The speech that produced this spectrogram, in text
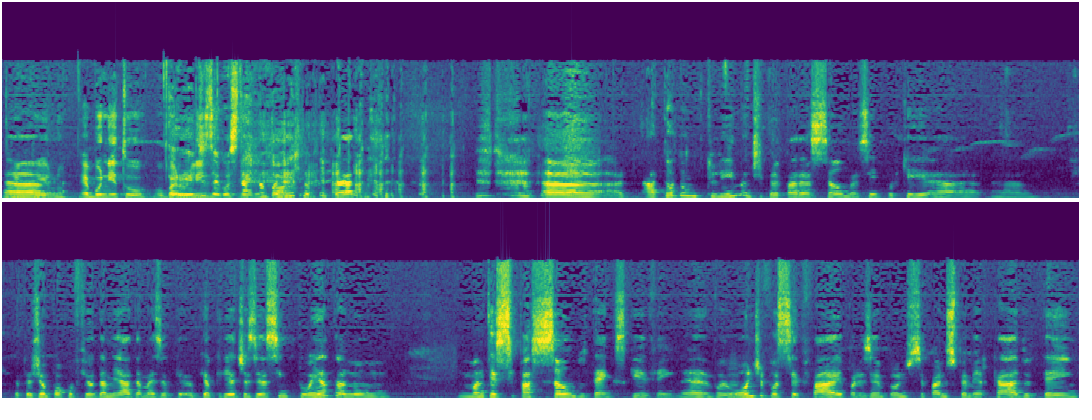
Tranquilo. Uh, é bonito o barulhinho. Eu ia dizer, gostei do toque. uh, há todo um clima de preparação, assim, porque uh, eu perdi um pouco o fio da meada, mas o que eu queria dizer assim, tu entra num, numa antecipação do Thanksgiving, né? Uhum. Onde você vai, por exemplo, onde você vai no supermercado, tem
